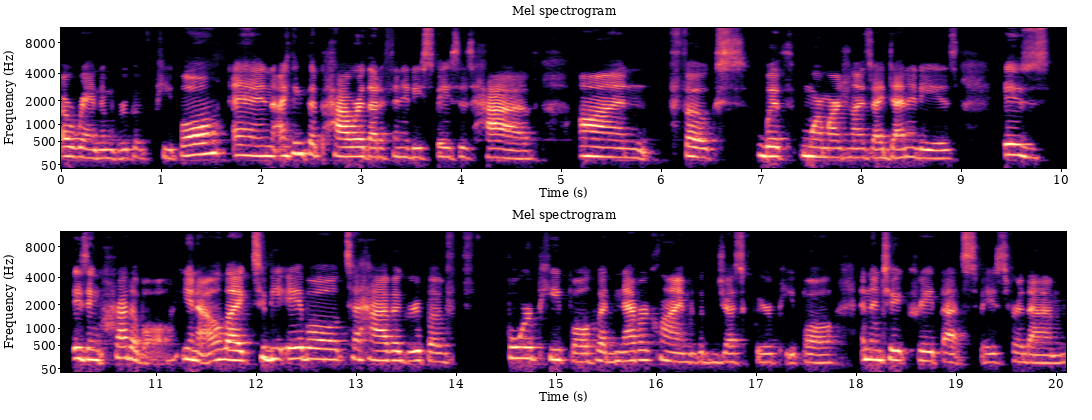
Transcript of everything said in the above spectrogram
a random group of people. And I think the power that affinity spaces have on folks with more marginalized identities is is incredible you know like to be able to have a group of four people who had never climbed with just queer people and then to create that space for them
